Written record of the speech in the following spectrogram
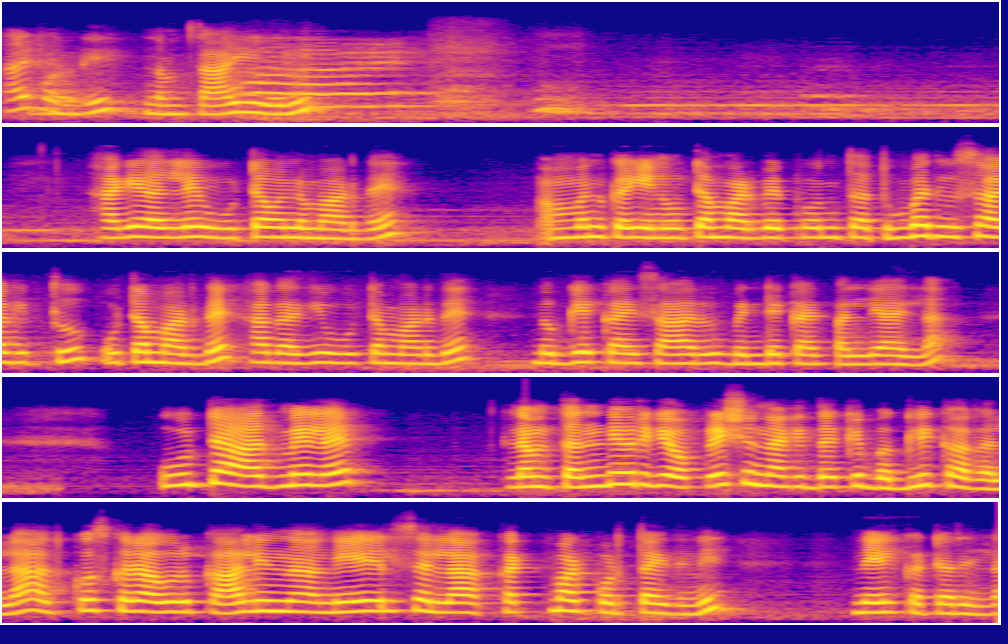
ಹಾಯ್ ನೋಡಿ ನಮ್ಮ ತಾಯಿಯವರು ಹಾಗೆ ಅಲ್ಲೇ ಊಟವನ್ನು ಮಾಡಿದೆ. ಅಮ್ಮನ ಕೈಯಿಂದ ಊಟ ಮಾಡಬೇಕು ಅಂತ ತುಂಬ ದಿವಸ ಆಗಿತ್ತು. ಊಟ ಮಾಡಿದೆ. ಹಾಗಾಗಿ ಊಟ ಮಾಡಿದೆ. ನುಗ್ಗೆಕಾಯಿ, ಸಾರು, ಬೆಂಡೆಕಾಯಿ ಪಲ್ಯ ಎಲ್ಲ. ಊಟ ಆದಮೇಲೆ ನಮ್ಮ ತಂದೆಯವರಿಗೆ ಆಪ್ರೇಷನ್ ಆಗಿದ್ದಕ್ಕೆ ಬಗ್ಲಿಕ್ಕಾಗಲ್ಲ. ಅದಕ್ಕೋಸ್ಕರ ಅವರು ಕಾಲಿನ ನೇಲ್ಸ್ ಎಲ್ಲ ಕಟ್ ಮಾಡಿಕೊಡ್ತಾ ಇದ್ದೀನಿ. ನೇಲ್ ಕಟ್ಟರಿಂದ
